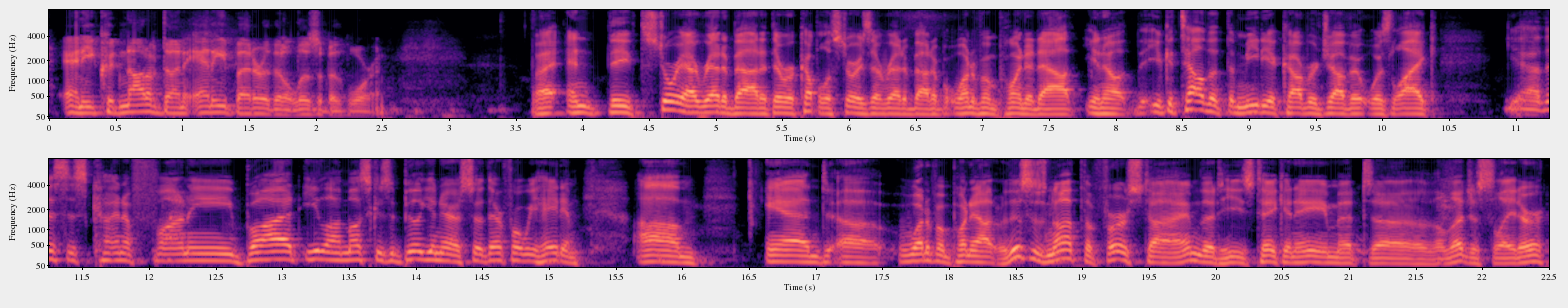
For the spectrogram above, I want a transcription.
and he could not have done any better than Elizabeth Warren. Right. And the story I read about it, there were a couple of stories I read about it, but one of them pointed out, you know, you could tell that the media coverage of it was like, yeah, this is kind of funny, but Elon Musk is a billionaire, so therefore we hate him. Um, And uh, one of them pointed out, this is not the first time that he's taken aim at uh, the legislator.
